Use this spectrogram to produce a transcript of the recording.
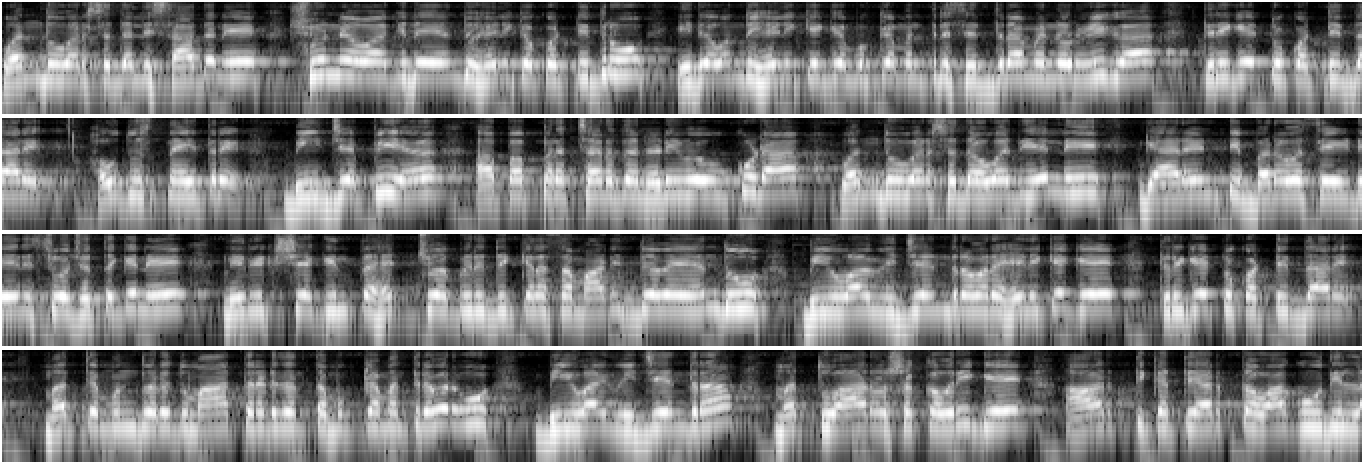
ಒಂದು ವರ್ಷದಲ್ಲಿ ಸಾಧನೆ ಶೂನ್ಯವಾಗಿದೆ ಎಂದು ಹೇಳಿಕೆ ಕೊಟ್ಟಿದ್ರು. ಇದೇ ಒಂದು ಹೇಳಿಕೆಗೆ ಮುಖ್ಯಮಂತ್ರಿ ಸಿದ್ದರಾಮಯ್ಯವರು ಈಗ ತಿರುಗೇಟು ಕೊಟ್ಟಿದ್ದಾರೆ. ಹೌದು ಸ್ನೇಹಿತರೆ, ಬಿಜೆಪಿಯ ಅಪಪ್ರಚಾರದ ನಡುವೆಯೂ ಕೂಡ ಒಂದು ವರ್ಷದ ಅವಧಿಯಲ್ಲಿ ಗ್ಯಾರಂಟಿ ಭರವಸೆ ಈಡೇರಿಸುವ ಜೊತೆಗೇನೆ ನಿರೀಕ್ಷೆಗಿಂತ ಹೆಚ್ಚು ಅಭಿವೃದ್ಧಿ ಕೆಲಸ ಮಾಡಿದ್ದೇವೆ ಎಂದು ಬಿ ವಾ ವಿಜೇಂದ್ರ ಅವರ ಹೇಳಿಕೆಗೆ ತಿರುಗೇಟು ಕೊಟ್ಟಿದ್ದಾರೆ. ಮತ್ತೆ ಮುಂದುವರೆದು ಮಾತನಾಡಿದಂಥ ಮುಖ್ಯಮಂತ್ರಿಯವರು ಬಿ ವೈ ವಿಜೇಂದ್ರ ಮತ್ತು ಆರೋಷಕ್ ಅವರಿಗೆ ಆರ್ಥಿಕತೆ ಅರ್ಥವಾಗುವುದಿಲ್ಲ.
